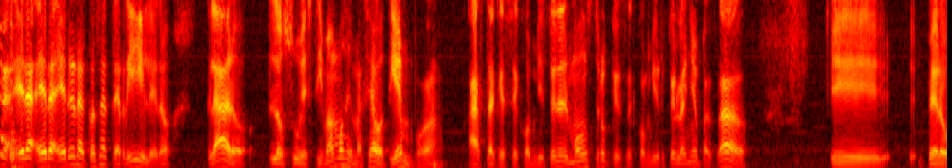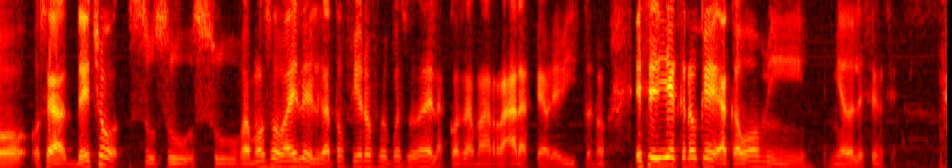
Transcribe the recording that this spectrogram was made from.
era, era, era una cosa terrible, ¿no? Claro, lo subestimamos demasiado tiempo, ¿ah? hasta que se convirtió en el monstruo que se convirtió el año pasado. Eh, pero, o sea, de hecho, su, su, su, famoso baile del gato fiero fue pues una de las cosas más raras que habré visto, ¿no? Ese día creo que acabó mi, mi adolescencia.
